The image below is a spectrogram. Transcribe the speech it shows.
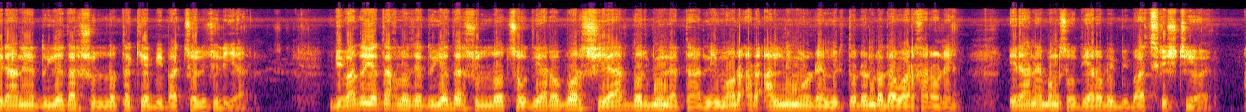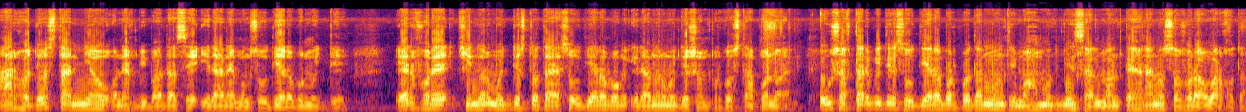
ইরানে দুই হাজার ষোলো থেকে বিবাদ চলি চলি আর বিবাদ হইয়া থাকল যে দুই হাজার ষোলোত সৌদি আরবর শিয়ার ধর্মীয় নেতা নিমর আর আল নিমরে মৃত্যুদণ্ড দেওয়ার কারণে ইরান এবং সৌদি আরবে বিবাদ সৃষ্টি হয়। আর হজ স্থান নিয়েও অনেক বিবাদ আছে ইরান এবং সৌদি আরবের মধ্যে। এর ফলে চীনের মধ্যস্থতায় সৌদি আরব এবং ইরানের মধ্যে সম্পর্ক স্থাপন হয়। ও সপ্তাহের ভিতরে সৌদি আরবের প্রধানমন্ত্রী মোহাম্মদ বিন সালমান তেহরানও সফর হওয়ার কথা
